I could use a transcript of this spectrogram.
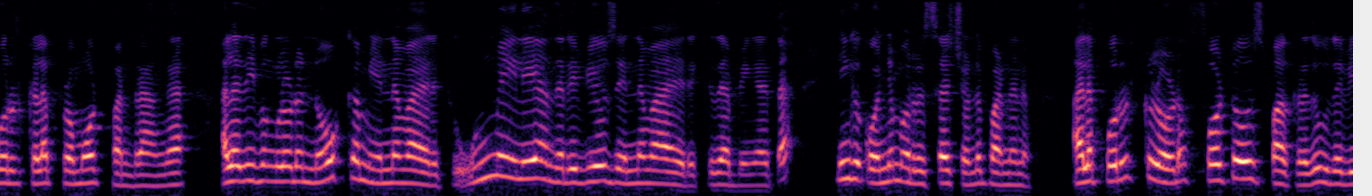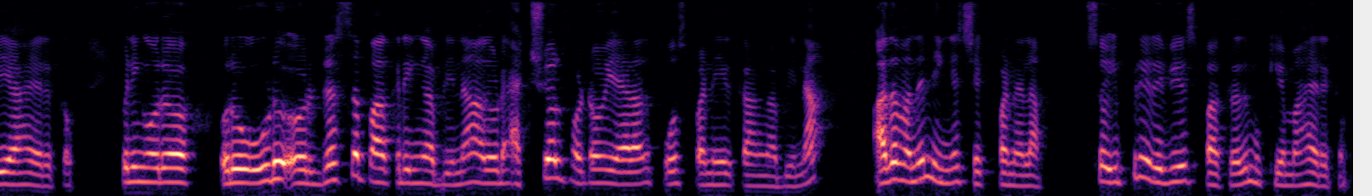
பொருட்களை ப்ரொமோட் பண்றாங்க? அல்லது இவங்களோட நோக்கம் என்னவா இருக்கு? உண்மையிலேயே அந்த ரிவ்யூஸ் என்னவா இருக்குது அப்படிங்கிறத நீங்கள் கொஞ்சம் ஒரு ரிசர்ச் ஒன்று பண்ணணும். அதில் பொருட்களோட ஃபோட்டோஸ் பார்க்குறது உதவியாக இருக்கும். இப்போ நீங்கள் ஒரு ஒரு உடு ஒரு ட்ரெஸ்ஸை பார்க்குறீங்க அப்படின்னா, அதோட ஆக்சுவல் ஃபோட்டோவை யாராவது போஸ்ட் பண்ணியிருக்காங்க அப்படின்னா, அதை வந்து நீங்கள் செக் பண்ணலாம். ஸோ இப்படி ரிவ்யூஸ் பார்க்குறது முக்கியமாக இருக்கும்.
